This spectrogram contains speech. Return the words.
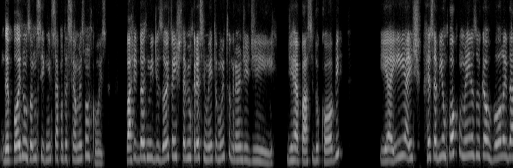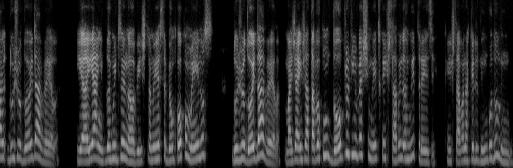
Depois, nos anos seguintes, aconteceu a mesma coisa. A partir de 2018, a gente teve um crescimento muito grande de, de repasse do COB, e aí a gente recebia um pouco menos do que o vôlei da, do judô e da vela. E aí, em 2019, a gente também recebeu um pouco menos do judô e da vela, mas a gente já estava com o dobro de investimento que a gente estava em 2013, que a gente estava naquele limbo do limbo.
